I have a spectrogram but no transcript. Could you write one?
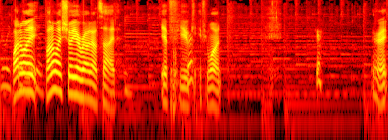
Really Why don't I too. Why don't I show you around outside, if you Sure. if you want. Sure. All right.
